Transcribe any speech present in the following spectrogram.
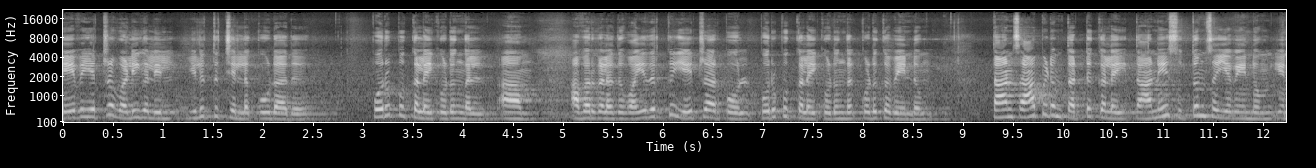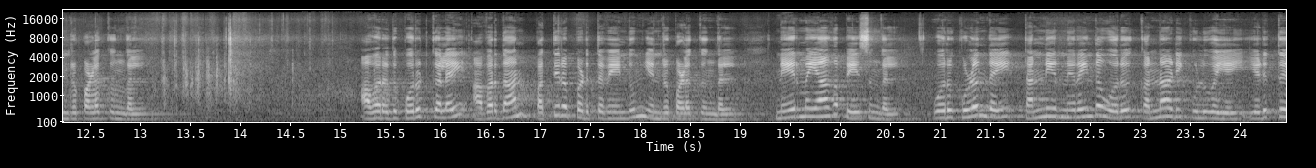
தேவையற்ற வழிகளில் இழுத்துச் செல்லக்கூடாது. பொறுப்புகளை கொடுங்கள். ஆம் அவர்களது வயதிற்கு ஏற்றாற்போல் பொறுப்புகளை கொடுங்க கொடுக்க வேண்டும். தான் சாப்பிடும் தட்டுக்களை தானே சுத்தம் செய்ய வேண்டும் என்று பழக்குங்கள். அவரது பொருட்களை அவர்தான் பத்திரப்படுத்த வேண்டும் என்று பழக்குங்கள். நேர்மையாக பேசுங்கள். ஒரு குழந்தை தண்ணீர் நிறைந்த ஒரு கண்ணாடி குழுவையை எடுத்து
